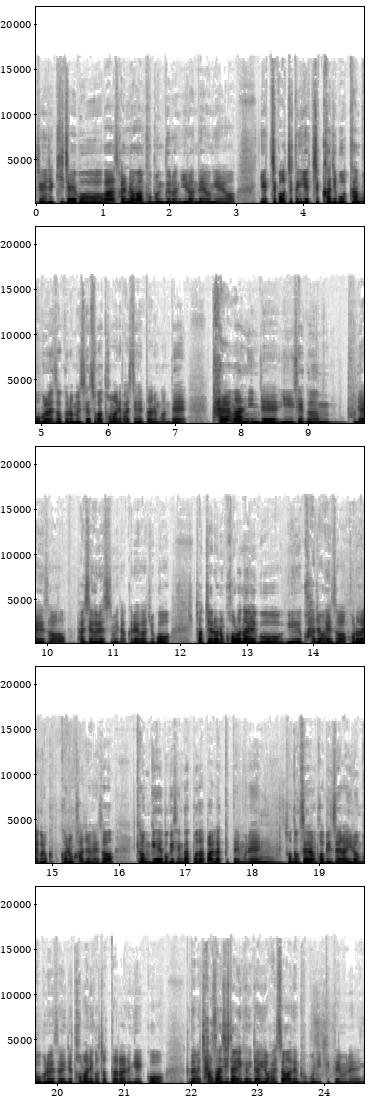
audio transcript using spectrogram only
지금 이제 기재부가 설명한 부분들은 이런 내용이에요. 예측 어쨌든 예측하지 못한 부분에서 그러면 세수가 더 많이 발생했다는 건데 다양한 이제 이 세금 분야에서 발생을 했습니다. 그래가지고 첫째로는 코로나19 이 과정에서 코로나19를 극복하는 과정에서 경기 회복이 생각보다 빨랐기 때문에 음. 소득세랑 법인세나 이런 부분에서 이제 더 많이 거쳤다라는 게 있고 그다음에 자산 시장이 굉장히 좀 활성화된 부분이 있기 때문에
